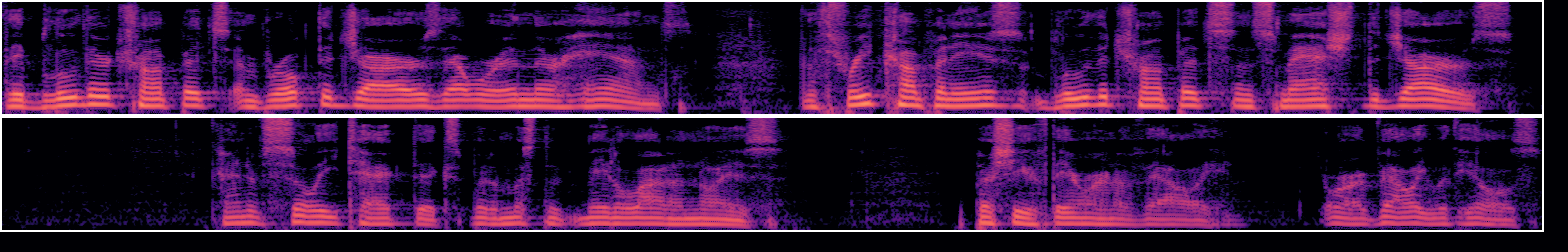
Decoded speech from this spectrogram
They blew their trumpets and broke the jars that were in their hands. The three companies blew the trumpets and smashed the jars. Kind of silly tactics, but it must have made a lot of noise, especially if they were in a valley or a valley with hills.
